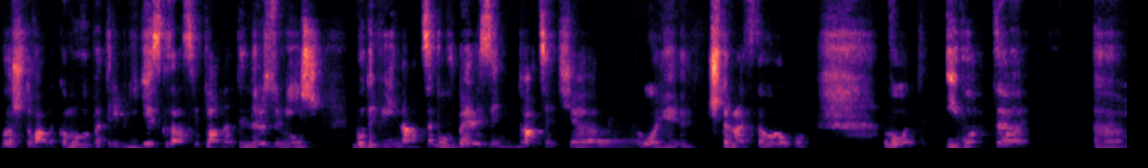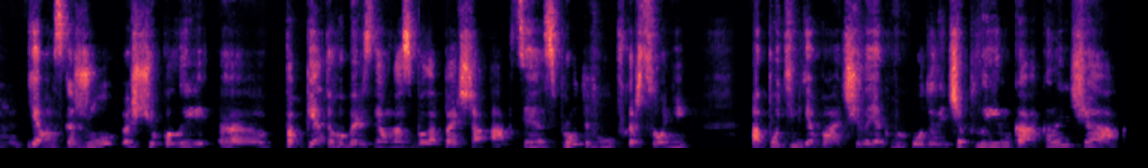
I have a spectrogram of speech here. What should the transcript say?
влаштували? Кому ви потрібні? Я їй сказала, Світлана, ти не розумієш. Буде війна. Це був березень 20, е, ой, 14-го року. Вот. І от е, е, я вам скажу, що коли е, 5 березня у нас була перша акція спротиву в Херсоні, а потім я бачила, як виходили Чаплинка, Каленчак.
